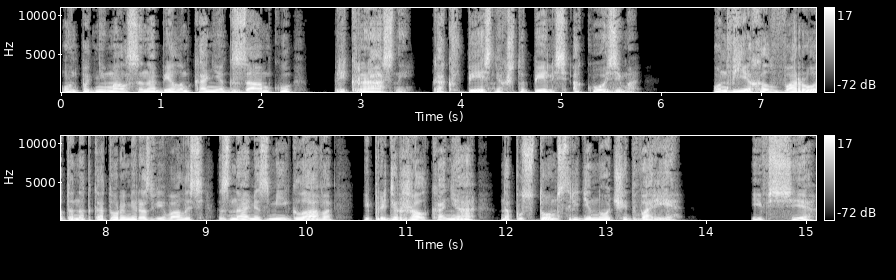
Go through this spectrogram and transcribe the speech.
Он поднимался на белом коне к замку, прекрасный, как в песнях, что пелись о Козима. Он въехал в ворота, над которыми развивалось знамя Змееглава, и придержал коня на пустом среди ночи дворе. И все,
